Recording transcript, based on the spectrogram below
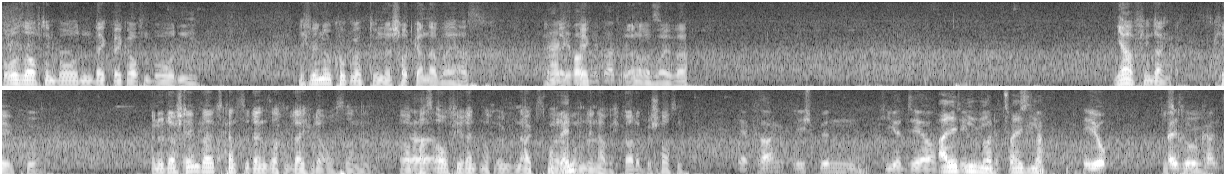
Hose auf dem Boden, Backpack auf dem Boden. Ich will nur gucken, ob du eine Shotgun dabei hast. Im Ja, die rauchen hier grad oder einen. Revolver. Ja, vielen Dank. Okay, cool. Wenn du da stehen bleibst, kannst du deine Sachen gleich wieder aussammeln. Aber Äh, pass auf, hier rennt noch irgendein Axtmörder rum, den habe ich gerade beschossen. Der krank, ich bin hier der, Alles den du gerade zockst, ne? Jo, also cool. kannst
